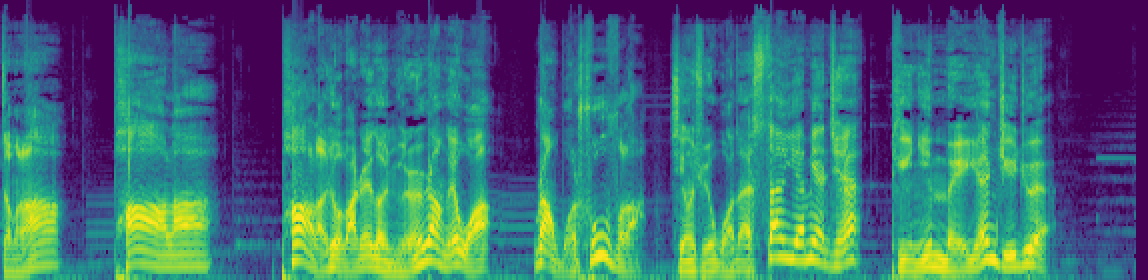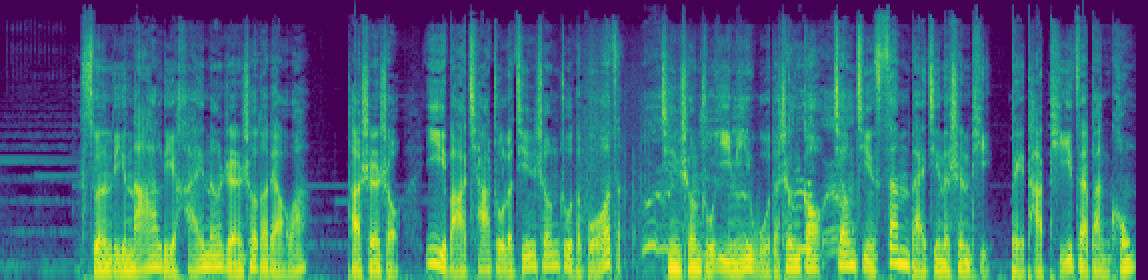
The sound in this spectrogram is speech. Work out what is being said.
怎么了？怕了？怕了就把这个女人让给我，让我舒服了。”兴许我在三爷面前替你美言几句。孙离哪里还能忍受得了啊？他伸手一把掐住了金生柱的脖子。金生柱一米五的身高，将近三百斤的身体被他提在半空。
